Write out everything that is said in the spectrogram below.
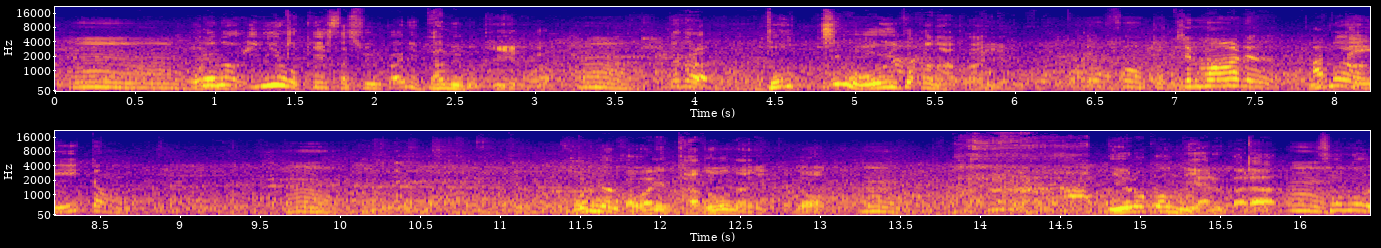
け、うんうん俺のいいを消した瞬間にダメも消えるよ。うん。だからどっちも置いとかなあかんやん。そうそうどっちもあるあっていいと思う。俺なんか割と多動なんやけどうん。うん喜んでやるから、うん。そのも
